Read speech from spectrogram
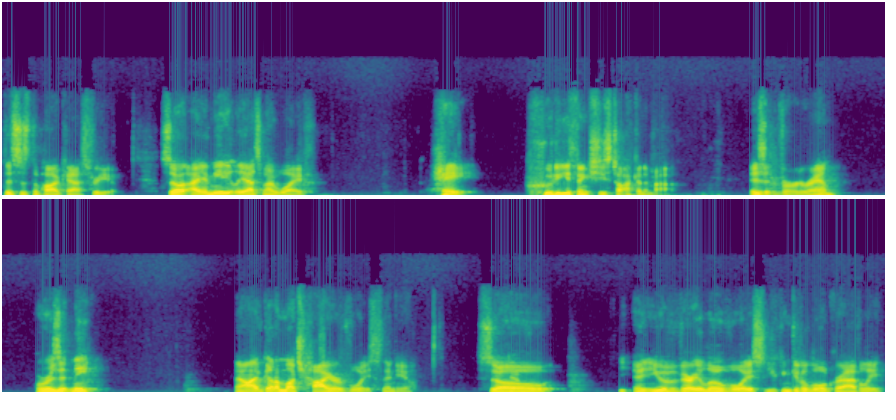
this is the podcast for you. So I immediately asked my wife, Hey, who do you think she's talking about? Is it Verderame or is it me? Now I've got a much higher voice than you. So and you have a very low voice. You can get a little gravelly.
